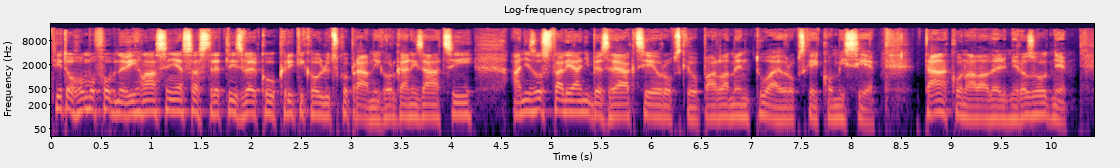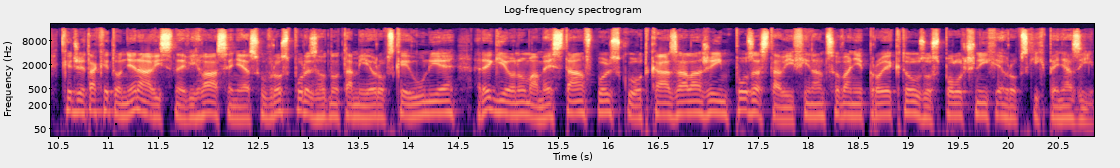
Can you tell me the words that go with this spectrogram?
Tieto homofóbne vyhlásenia sa stretli s veľkou kritikou ľudskoprávnych organizácií a nezostali ani bez reakcie Európskeho parlamentu a Európskej komisie. Tá konala veľmi rozhodne. Keďže takéto nenávisné vyhlásenia sú v rozpore s hodnotami Európskej únie, regiónom a mestám v Poľsku odkázala, že im pozastaví financovanie projektov zo spoločných európskych peňazí.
